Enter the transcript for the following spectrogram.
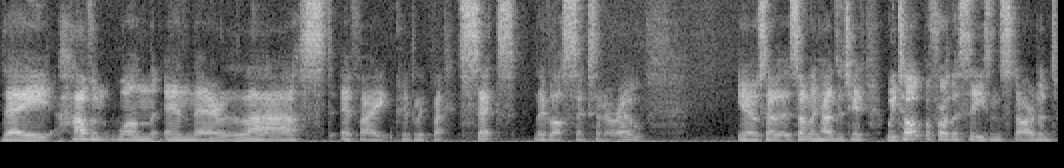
They haven't won in their last, if I quickly look back, six. They've lost six in a row. You know, so something had to change. We talked before the season started.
